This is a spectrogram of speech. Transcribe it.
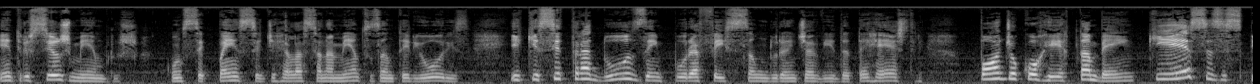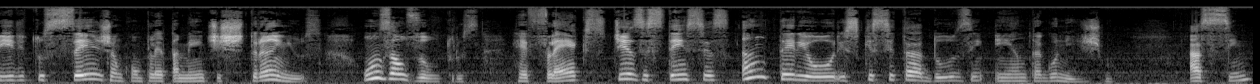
entre os seus membros, consequência de relacionamentos anteriores e que se traduzem por afeição durante a vida terrestre, pode ocorrer também que esses espíritos sejam completamente estranhos uns aos outros reflexo de existências anteriores que se traduzem em antagonismo. Assim,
